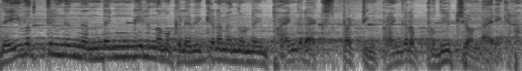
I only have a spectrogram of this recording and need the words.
ദൈവത്തിൽ നിന്ന് എന്തെങ്കിലും നമുക്ക് ലഭിക്കണമെന്നുണ്ടെങ്കിൽ ഭയങ്കര എക്സ്പെക്റ്റിംഗ് ഭയങ്കര പ്രതീക്ഷ ഉണ്ടായിരിക്കണം.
